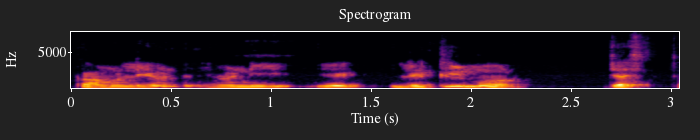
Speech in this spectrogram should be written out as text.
commonly understood. only a little more just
